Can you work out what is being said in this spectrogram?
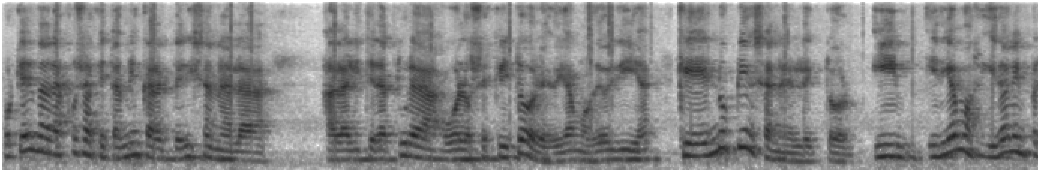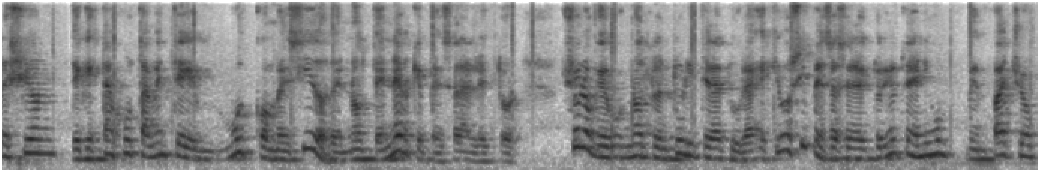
porque hay una de las cosas que también caracterizan a la, a la literatura o a los escritores, digamos, de hoy día, que no piensan en el lector y, digamos, y da la impresión de que están justamente muy convencidos de no tener que pensar en el lector. Yo lo que noto en tu literatura es que vos sí pensás en el lector y no tenés ningún empacho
